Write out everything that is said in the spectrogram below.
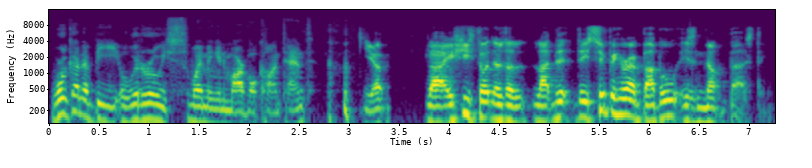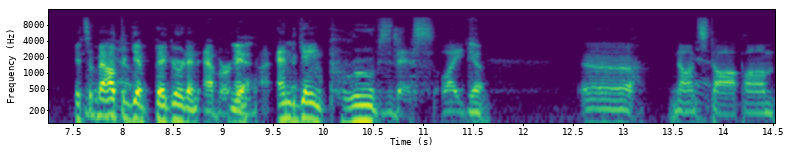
we're going to be literally swimming in Marvel content. Yep. Like if you thought there was a like the, the superhero bubble is not bursting. It's about to get bigger than ever. Yeah. And Endgame proves this. Like, Yep. uh, nonstop. Um,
